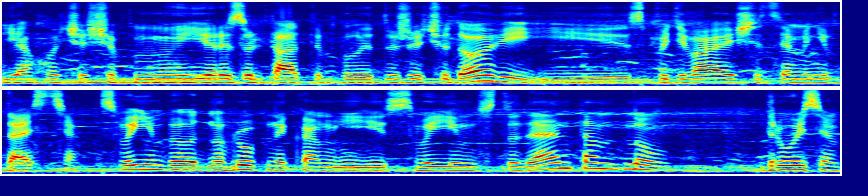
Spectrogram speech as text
я хочу, щоб мої результати були дуже чудові і сподіваюся, що це мені вдасться. Своїм би одногрупникам і своїм студентам, ну друзям,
